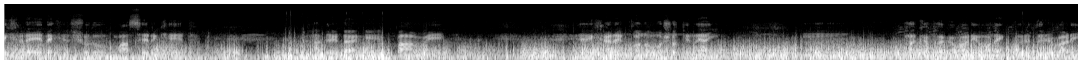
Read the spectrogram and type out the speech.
এখানে দেখেন, শুধু মাছের ক্ষেত হাতে ডাঙে বামে, এখানে কোনো বসতি নেই ফাঁকা ফাঁকা বাড়ি, অনেক দূরে দূরে বাড়ি।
